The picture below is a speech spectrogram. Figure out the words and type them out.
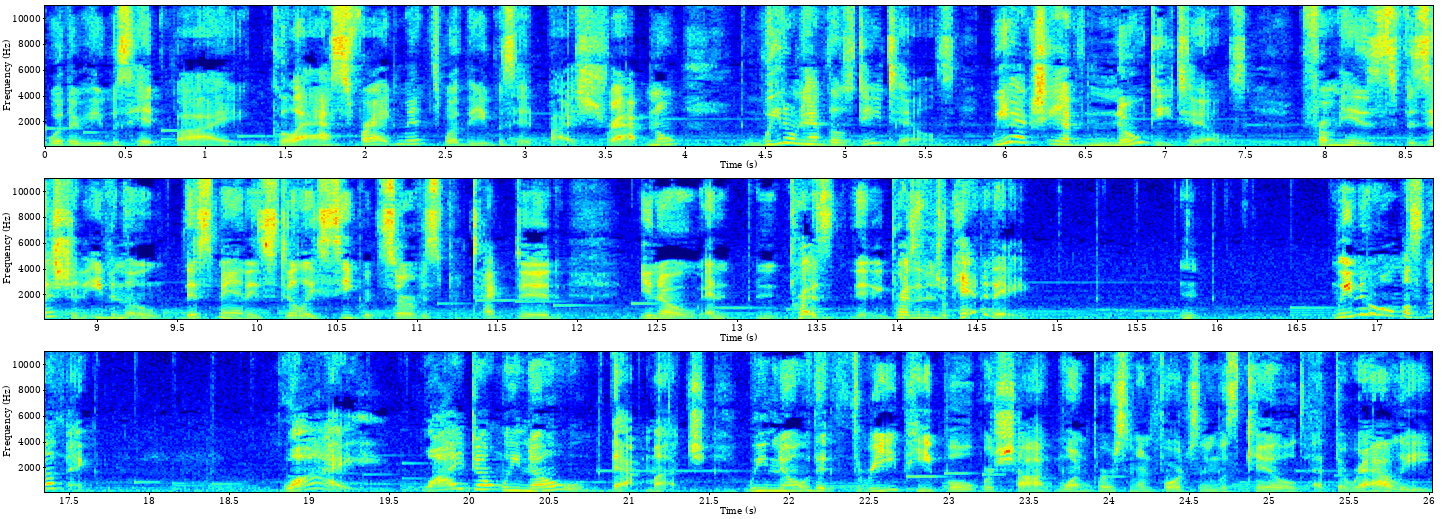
whether he was hit by glass fragments, whether he was hit by shrapnel. We don't have those details. We actually have no details from his physician, even though this man is still a Secret Service protected, you know, and pres- presidential candidate. We know almost nothing. Why? Why don't we know that much? We know that three people were shot, one person unfortunately was killed at the rally.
